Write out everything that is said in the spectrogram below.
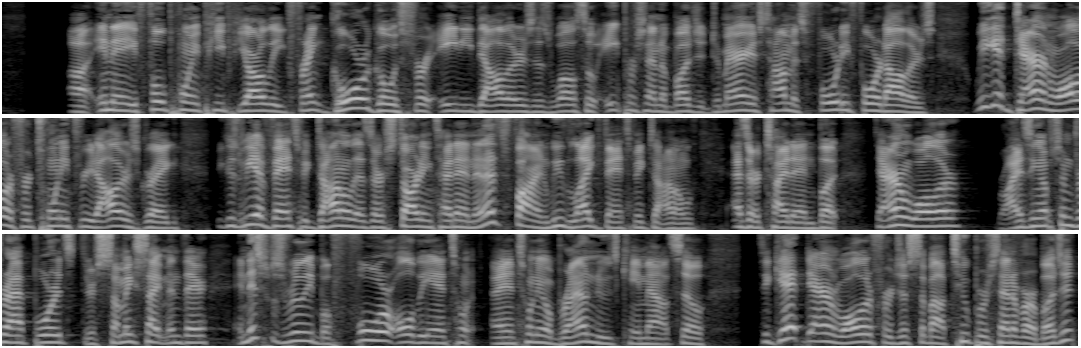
uh, in a full point PPR league. Frank Gore goes for $80 as well, so 8% of budget. Demaryius Thomas, $44. We get Darren Waller for $23, Greg, because we have Vance McDonald as our starting tight end. And that's fine. We like Vance McDonald as our tight end, but Darren Waller rising up some draft boards. There's some excitement there. And this was really before all the Anto- Antonio Brown news came out. So to get Darren Waller for just about 2% of our budget,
